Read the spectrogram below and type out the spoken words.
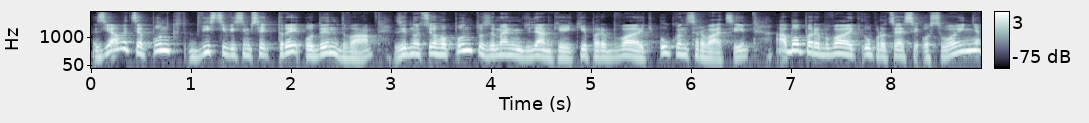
З'явиться пункт 283.1.2. Згідно цього пункту, земельні ділянки, які перебувають у консервації або перебувають у процесі освоєння,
